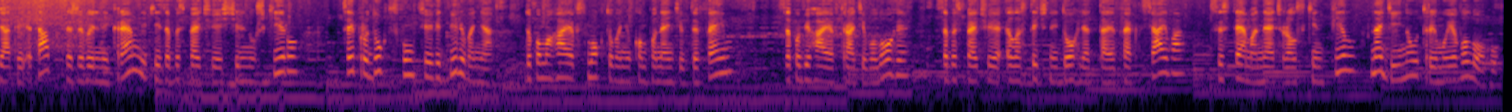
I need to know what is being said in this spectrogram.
П'ятий етап це живильний крем, який забезпечує щільну шкіру. Цей продукт з функцією відбілювання допомагає всмоктуванню компонентів Defame, запобігає втраті вологи, забезпечує еластичний догляд та ефект сяйва. Система Natural Skin Peel надійно утримує вологу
